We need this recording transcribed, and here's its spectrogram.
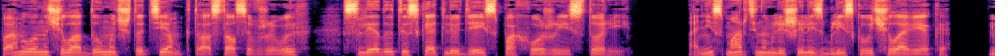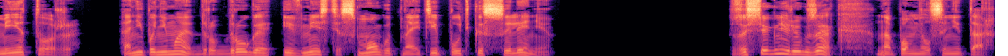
Памела начала думать, что тем, кто остался в живых, следует искать людей с похожей историей. Они с Мартином лишились близкого человека, Мия тоже. Они понимают друг друга и вместе смогут найти путь к исцелению. «Застегни рюкзак», — напомнил санитар.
